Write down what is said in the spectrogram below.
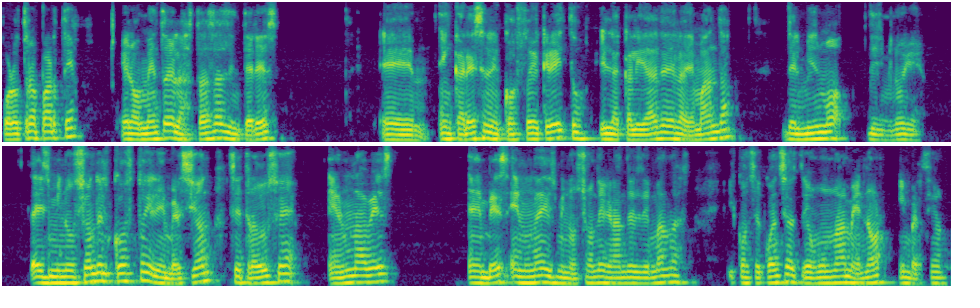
Por otra parte, el aumento de las tasas de interés eh, encarecen el costo de crédito y la calidad de la demanda del mismo disminuye. La disminución del costo y la inversión se traduce en una vez en vez en una disminución de grandes demandas y consecuencias de una menor inversión.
